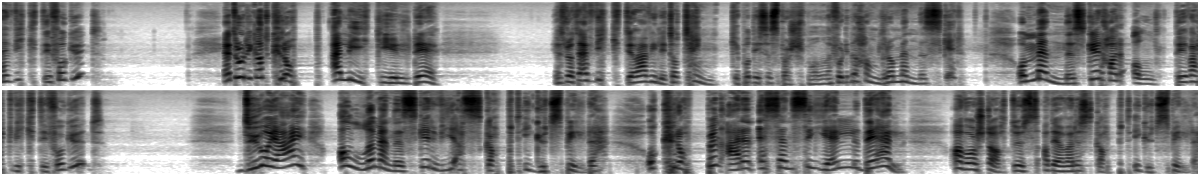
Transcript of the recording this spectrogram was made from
er viktig for Gud. Jeg tror ikke at kropp er likegyldig jeg tror at Det er viktig å være villig til å tenke på disse spørsmålene, fordi det handler om mennesker. Og mennesker har alltid vært viktig for Gud. Du og jeg, alle mennesker, vi er skapt i Guds bilde. Og kroppen er en essensiell del av vår status av det å være skapt i Guds bilde.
